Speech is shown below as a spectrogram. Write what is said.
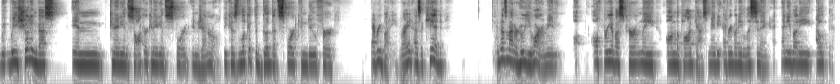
We, we should invest in Canadian soccer, Canadian sport in general, because look at the good that sport can do for everybody, right? As a kid, it doesn't matter who you are. I mean, all three of us currently on the podcast, maybe everybody listening, anybody out there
